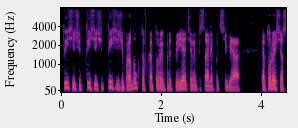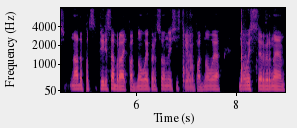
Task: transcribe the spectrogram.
тысячи, тысячи, тысячи продуктов, которые предприятия написали под себя, которые сейчас надо под, пересобрать под новые операционные системы, под новое, новое серверное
